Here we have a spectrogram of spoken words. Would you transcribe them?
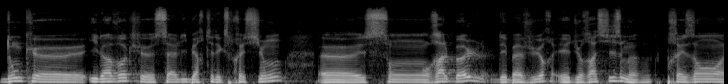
Donc euh, il invoque sa liberté d'expression, son ras-le-bol des bavures et du racisme présent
